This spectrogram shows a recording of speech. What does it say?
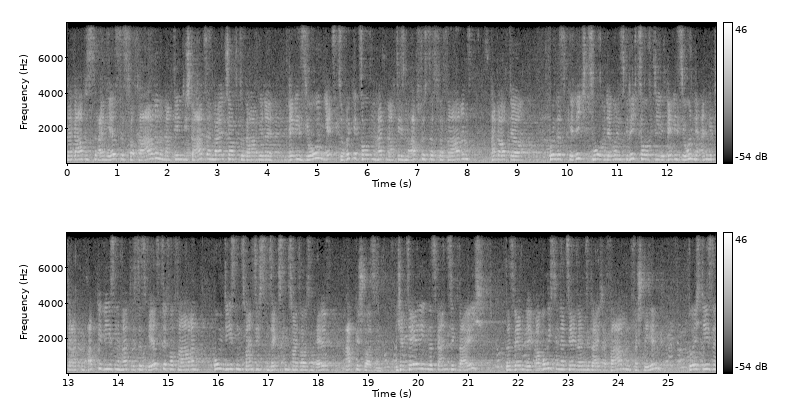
da gab es ein erstes Verfahren und nachdem die Staatsanwaltschaft sogar ihre Revision jetzt zurückgezogen hat nach diesem Abschluss des Verfahrens, hat auch der Bundesgerichtshof und der Bundesgerichtshof die Revision der Angeklagten abgewiesen hat, ist das erste Verfahren um diesen 20.06.2011 abgeschlossen. Ich erzähle Ihnen das Ganze gleich. Das werden wir, warum ich es Ihnen erzähle, werden Sie gleich erfahren und verstehen. Durch diese,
